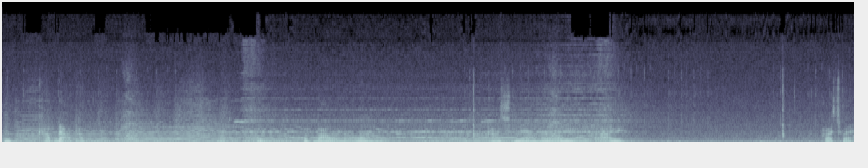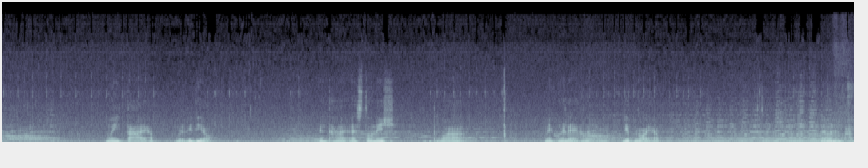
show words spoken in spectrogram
ปึ๊บคาบดาบครับ ตรเบาอะน้องครัชแม่งเลยตายเลยครัชไป ไม่ตายครับเหลือนิดเดียว เป็นท่า astonish แต่ว่าไม่ค่อยแรงเท่าไหร่เรียบร้อยครับ ได้มาหนึ่งพัน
